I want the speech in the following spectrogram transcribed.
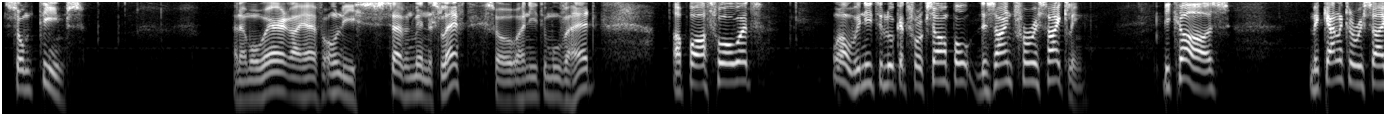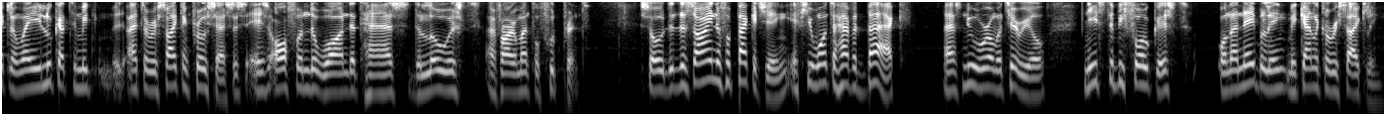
some themes. And I'm aware I have only seven minutes left, so I need to move ahead. Our path forward, well, we need to look at, for example, design for recycling. Because Mechanical recycling, when you look at the, at the recycling processes, is often the one that has the lowest environmental footprint. So the design of a packaging, if you want to have it back as new raw material, needs to be focused on enabling mechanical recycling.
